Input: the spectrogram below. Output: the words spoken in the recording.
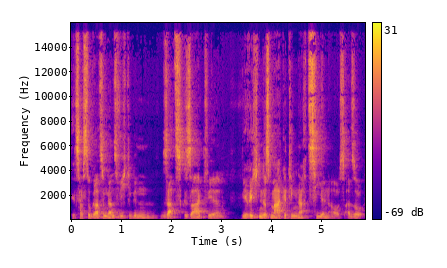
Jetzt hast du gerade so einen ganz wichtigen Satz gesagt. Wir, wir richten das Marketing nach Zielen aus. Also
